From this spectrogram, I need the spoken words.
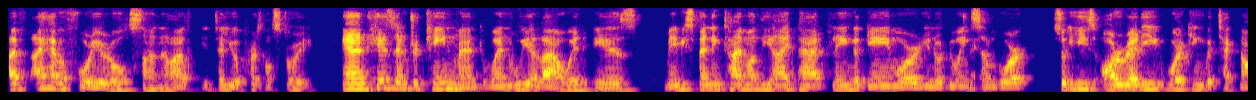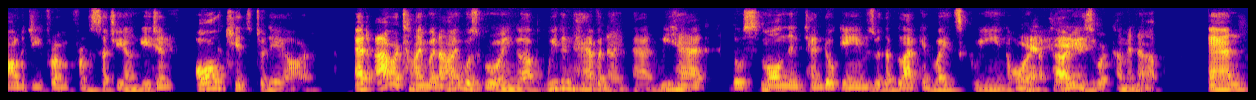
I've, I have a four year old son, and I'll tell you a personal story and his entertainment, when we allow it, is maybe spending time on the iPad, playing a game, or you know, doing some work. So he's already working with technology from from such a young age, and all kids today are. At our time, when I was growing up, we didn't have an iPad. We had those small Nintendo games with a black and white screen, or yeah, Ataris yeah. were coming up. And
